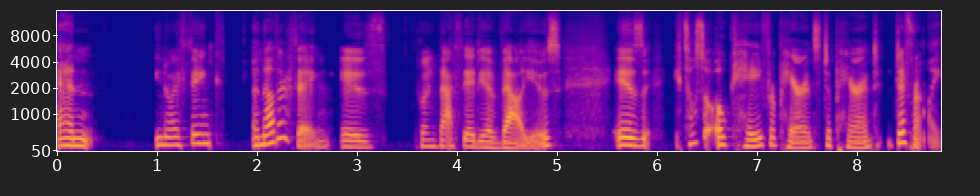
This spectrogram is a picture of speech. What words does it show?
and you know i think another thing is going back to the idea of values, is it's also okay for parents to parent differently.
